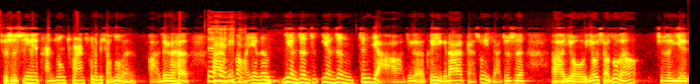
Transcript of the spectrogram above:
就是是因为盘中突然出了个小作文啊，这个 大家没办法验证验证验证真假啊，这个可以给大家感受一下，就是啊有有小作文，就是也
